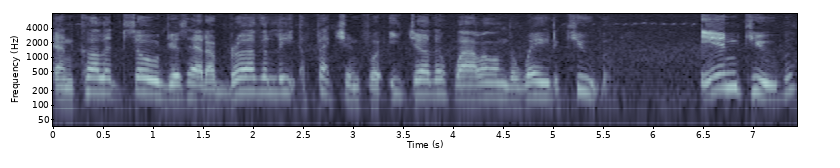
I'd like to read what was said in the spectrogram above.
and colored soldiers had a brotherly affection for each other while on the way to Cuba. In Cuba,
